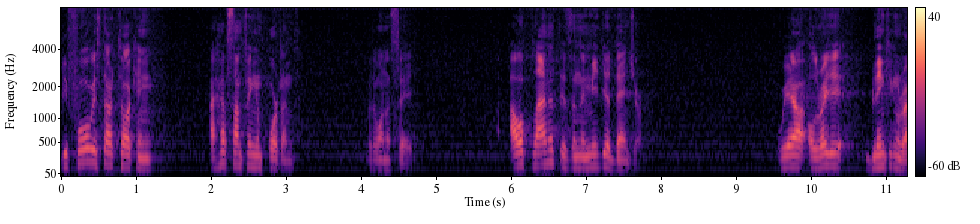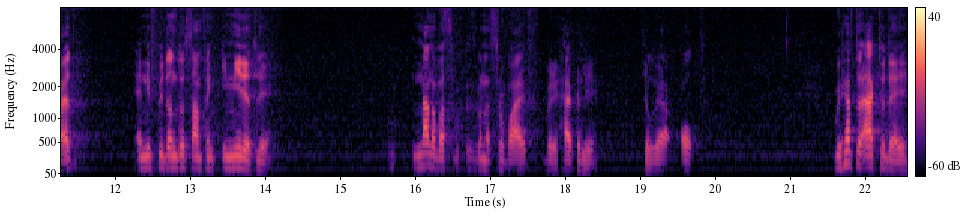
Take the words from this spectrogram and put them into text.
before we start talking, I have something important that I want to say. Our planet is in immediate danger. We are already blinking red, and if we don't do something immediately, none of us is going to survive very happily till we are old. We have to act today.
